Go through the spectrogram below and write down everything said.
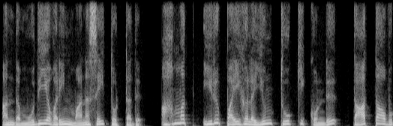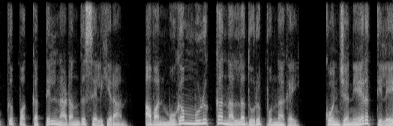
அந்த முதியவரின் மனசை தொட்டது. அஹ்மத் இரு பைகளையும் தூக்கிக் கொண்டு தாத்தாவுக்கு பக்கத்தில் நடந்து செல்கிறான். அவன் முகம் முழுக்க நல்லதொரு புன்னகை. கொஞ்ச நேரத்திலே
